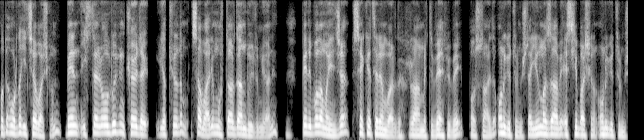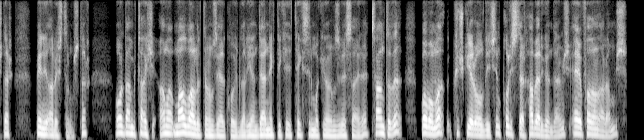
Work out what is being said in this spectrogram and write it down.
O da orada ilçe başkanı. Ben ihtilal olduğu gün köyde yatıyordum. Sabahleyin muhtardan duydum yani. Beni bulamayınca sekreterim vardı. Rahmetli Vehbi Bey postanede. Onu götürmüşler. Yılmaz abi eski başkan onu götürmüşler. Beni araştırmışlar. Oradan bir takip ama mal varlıklarımıza el koydular. Yani dernekteki tekstil makinelerimiz vesaire. Santa'da babama küçük yer olduğu için polisler haber göndermiş. Ev falan aranmış.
